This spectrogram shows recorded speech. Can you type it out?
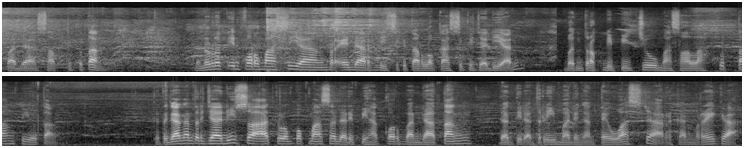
pada Sabtu petang. Menurut informasi yang beredar di sekitar lokasi kejadian, bentrok dipicu masalah hutang piutang. Ketegangan terjadi saat kelompok massa dari pihak korban datang dan tidak terima dengan tewasnya rekan mereka.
